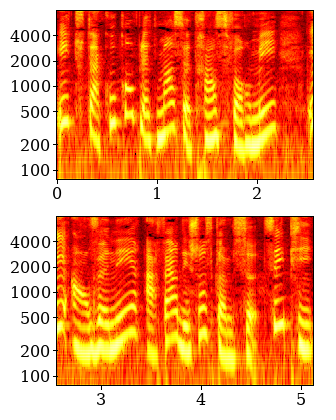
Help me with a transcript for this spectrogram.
et tout à coup complètement se transformer et en venir à faire des choses comme ça. Tu sais,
